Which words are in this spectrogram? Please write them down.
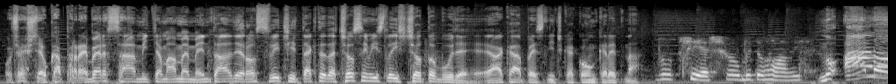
Počkaj, Števka, preber sa, my ťa máme mentálne rozcvičiť, tak teda čo si myslíš, čo to bude? Aká pesnička konkrétna? Lucie, šou by do hlavy. No áno!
